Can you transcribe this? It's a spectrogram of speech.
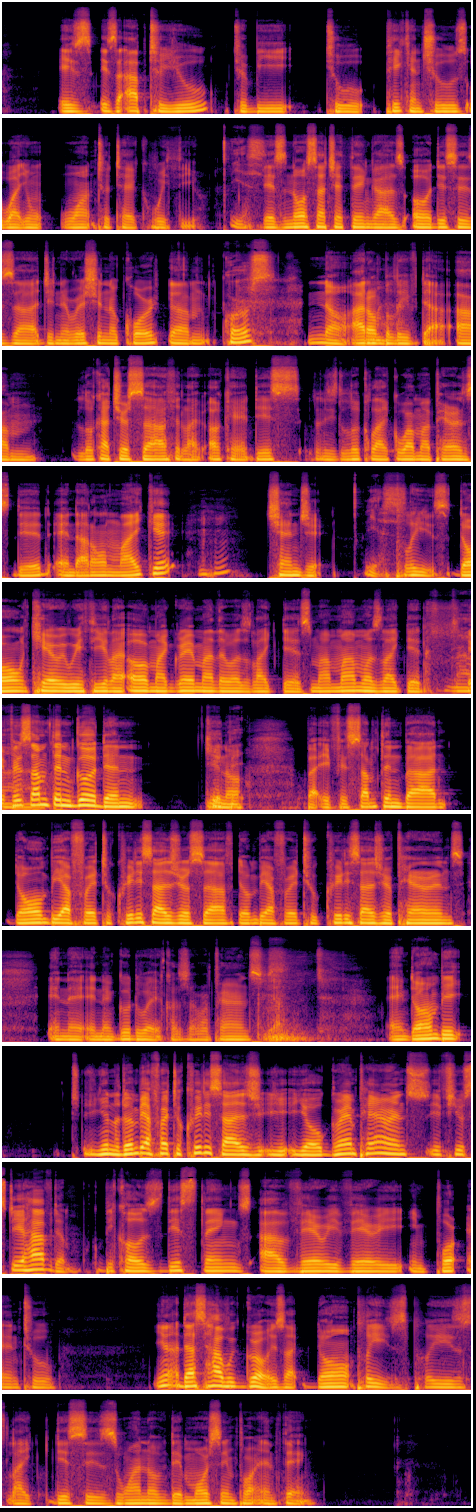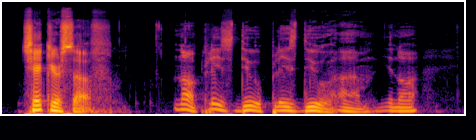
is is up to you to be to pick and choose what you want to take with you. Yes. There's no such a thing as oh this is a generational core um course no i don't believe that um look at yourself and like okay this is look like what my parents did and i don't like it mm-hmm. change it yes please don't carry with you like oh my grandmother was like this my mom was like this if it's something good then you keep know it. But if it's something bad, don't be afraid to criticize yourself. Don't be afraid to criticize your parents in a in a good way because our parents, yeah. And don't be, you know, don't be afraid to criticize your grandparents if you still have them because these things are very very important to. You know, that's how we grow. It's like don't please, please, like this is one of the most important thing check yourself No, please do, please do. Um, you know,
